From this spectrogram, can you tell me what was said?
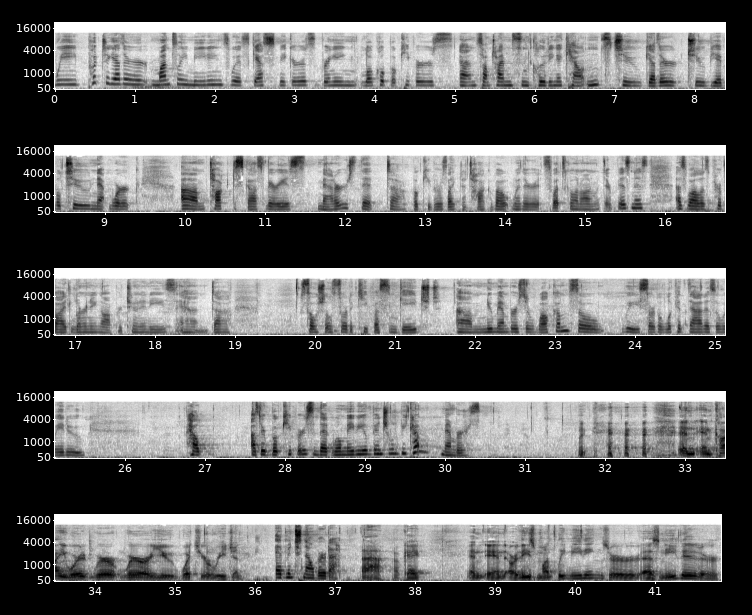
We put together monthly meetings with guest speakers, bringing local bookkeepers and sometimes including accountants together to be able to network, um, talk, discuss various matters that uh, bookkeepers like to talk about, whether it's what's going on with their business, as well as provide learning opportunities and uh, social sort of keep us engaged. Um, new members are welcome, so we sort of look at that as a way to help other bookkeepers that will maybe eventually become members. and and Connie, where where where are you? What's your region? Edmonton, Alberta. Ah, okay. And and are these monthly meetings or as needed or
